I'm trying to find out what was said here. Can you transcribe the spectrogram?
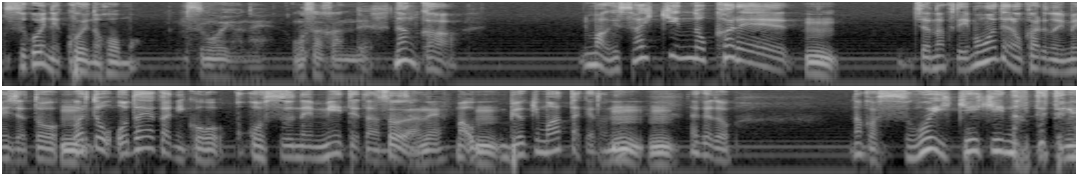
すごいね声の方も。すごいよね。お盛んで。なんか、まあ、最近の彼うんじゃなくて今までの彼のイメージだとうん。割と穏やかにこうここ数年見えてたんですよ。そうだね。まあ、うん。病気もあったけどね、うんうん。だけどなんかすごいイケイケになってて。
